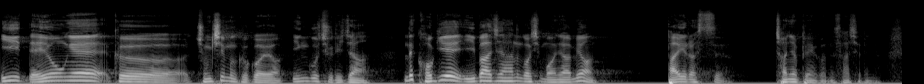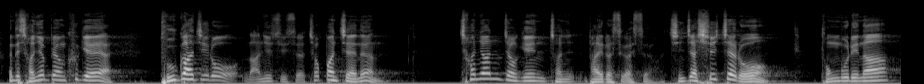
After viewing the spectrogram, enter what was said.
이 내용의 그 중심은 그거예요. 인구 줄이자. 근데 거기에 이바지하는 것이 뭐냐면 바이러스 전염병이거든요, 사실은요. 근데 전염병은 크게 두 가지로 나뉠 수 있어요. 첫 번째는 천연적인 전, 바이러스가 있어요. 진짜 실제로 동물이나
